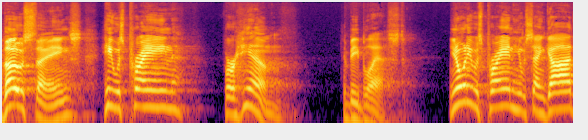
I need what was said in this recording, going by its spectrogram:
those things. He was praying for him to be blessed. You know what he was praying? He was saying, God,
